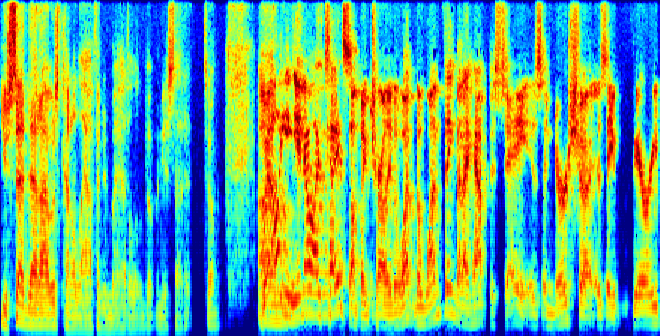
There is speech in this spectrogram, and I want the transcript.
you said that i was kind of laughing in my head a little bit when you said it so um, well you know i tell you something charlie the one the one thing that i have to say is inertia is a very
